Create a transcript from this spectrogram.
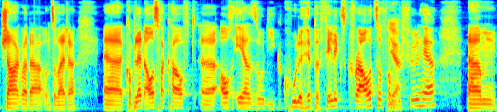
Sharak war da und so weiter. Äh, komplett ausverkauft, äh, auch eher so die coole, hippe Felix-Crowd, so vom Ja. Gefühl her. Ähm,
